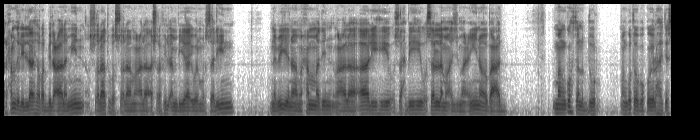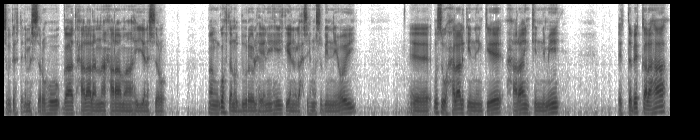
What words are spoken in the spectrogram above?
الحمد لله رب العالمين الصلاة والسلام على أشرف الأنبياء والمرسلين نبينا محمد وعلى آله وصحبه وسلم أجمعين وبعد من قهت الدور من قهت بكو يلها تسو تهتني مسره قاد حلالا حراما هي نسره من قهت الدور يلهيني هي كين قحسيه مسو جنيوي وسو حلال كننكي حران كنمي اتبك لها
